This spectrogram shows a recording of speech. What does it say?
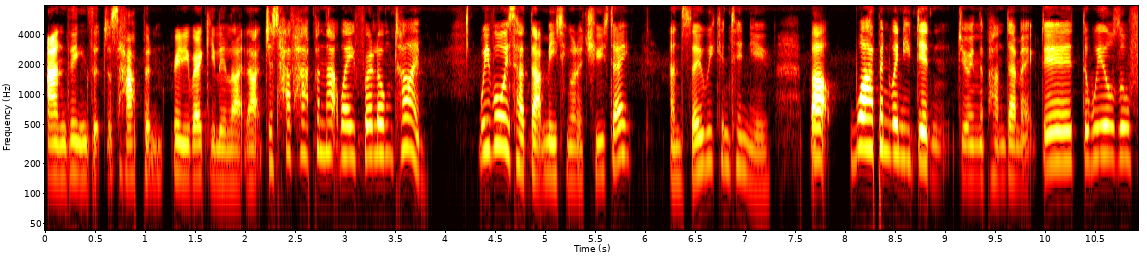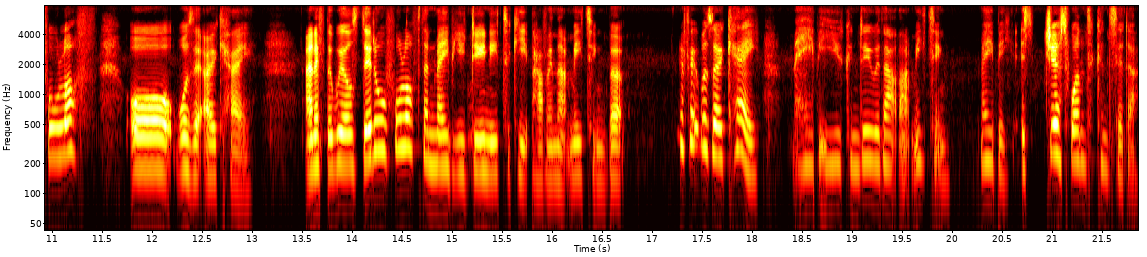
and things that just happen really regularly like that just have happened that way for a long time. We've always had that meeting on a Tuesday, and so we continue. But what happened when you didn't during the pandemic? Did the wheels all fall off, or was it okay? And if the wheels did all fall off, then maybe you do need to keep having that meeting. But if it was okay, maybe you can do without that meeting. Maybe. It's just one to consider.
